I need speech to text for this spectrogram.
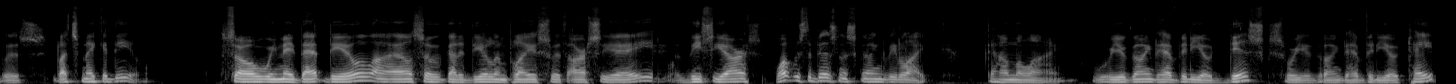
was, let's make a deal. So we made that deal. I also got a deal in place with RCA, VCR. What was the business going to be like down the line? Were you going to have video discs? Were you going to have videotape?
